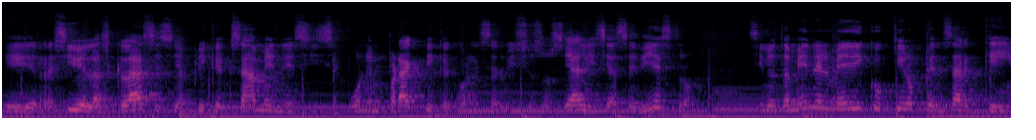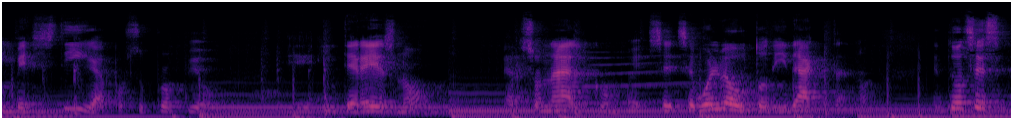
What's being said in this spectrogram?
eh, recibe las clases y aplica exámenes y se pone en práctica con el servicio social y se hace diestro, sino también el médico quiero pensar que investiga por su propio eh, interés, ¿no? personal, eh, se, vuelve autodidacta. Entonces,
